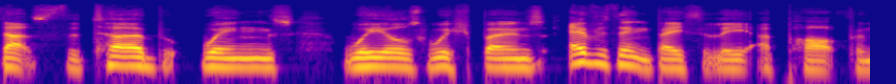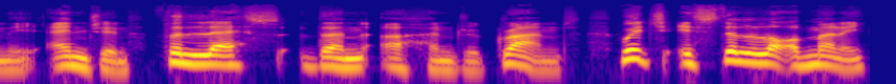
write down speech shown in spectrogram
that's the tub, wings, wheels, wishbones, everything basically apart from the engine for less than a hundred grand, which is still a lot of money,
